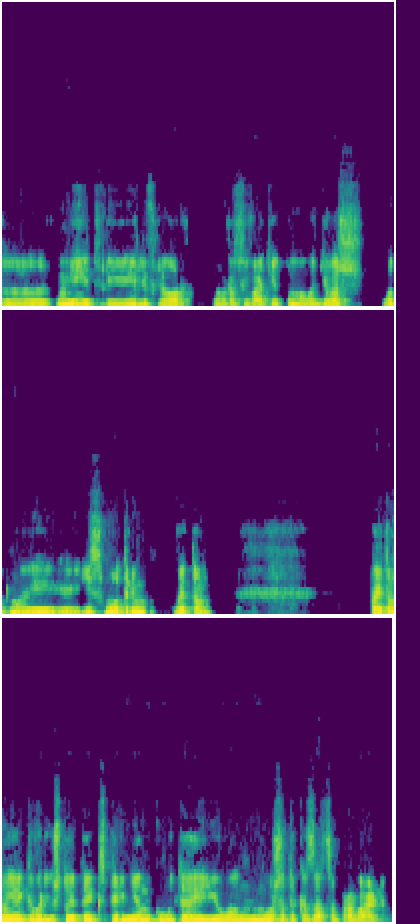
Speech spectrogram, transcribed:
э, умеет ли Лифлер развивать эту молодежь, вот мы и смотрим в этом. Поэтому я и говорю, что это эксперимент Гута, и он может оказаться провальным.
